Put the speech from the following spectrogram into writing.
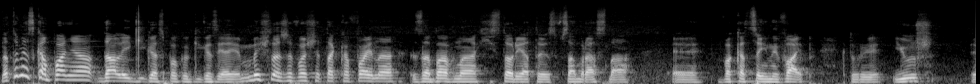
Natomiast kampania dalej giga spoko, giga z. Myślę, że właśnie taka fajna, zabawna historia to jest w sam raz na e, wakacyjny vibe, który już e,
